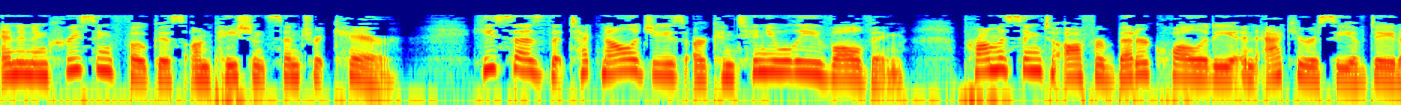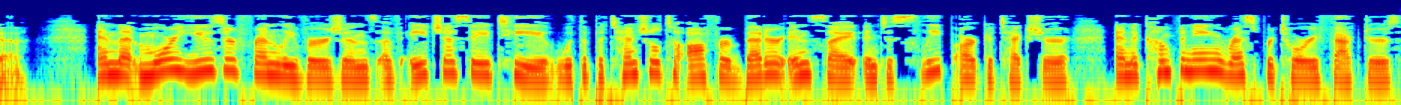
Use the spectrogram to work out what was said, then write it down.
and an increasing focus on patient centric care. He says that technologies are continually evolving, promising to offer better quality and accuracy of data and that more user friendly versions of HSAT with the potential to offer better insight into sleep architecture and accompanying respiratory factors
